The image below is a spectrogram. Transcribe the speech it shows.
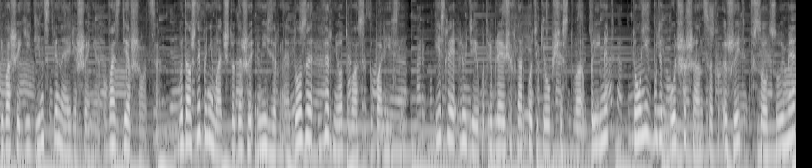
и ваше единственное решение – воздерживаться. Вы должны понимать, что даже мизерная доза вернет вас к болезни. Если людей, употребляющих наркотики, общество примет, то у них будет больше шансов жить в социуме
